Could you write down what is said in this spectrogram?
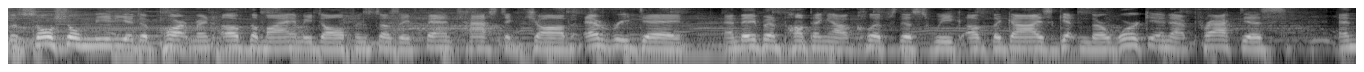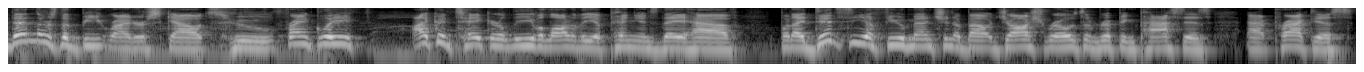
The social media department of the Miami Dolphins does a fantastic job every day, and they've been pumping out clips this week of the guys getting their work in at practice. And then there's the beat writer scouts who, frankly, I could take or leave a lot of the opinions they have, but I did see a few mention about Josh Rosen ripping passes at practice.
